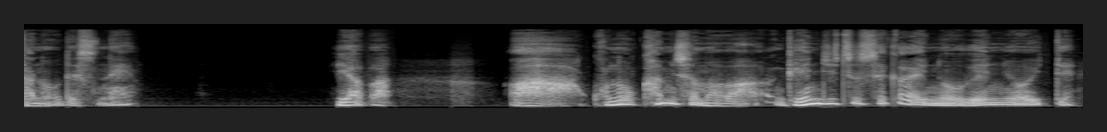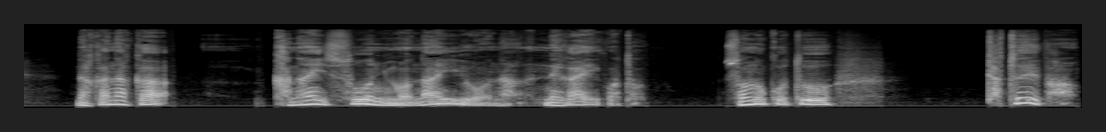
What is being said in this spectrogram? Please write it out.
たのですね。いわばああこの神様は現実世界の上においてなかなか叶いそうにもないような願い事そのことを例えば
